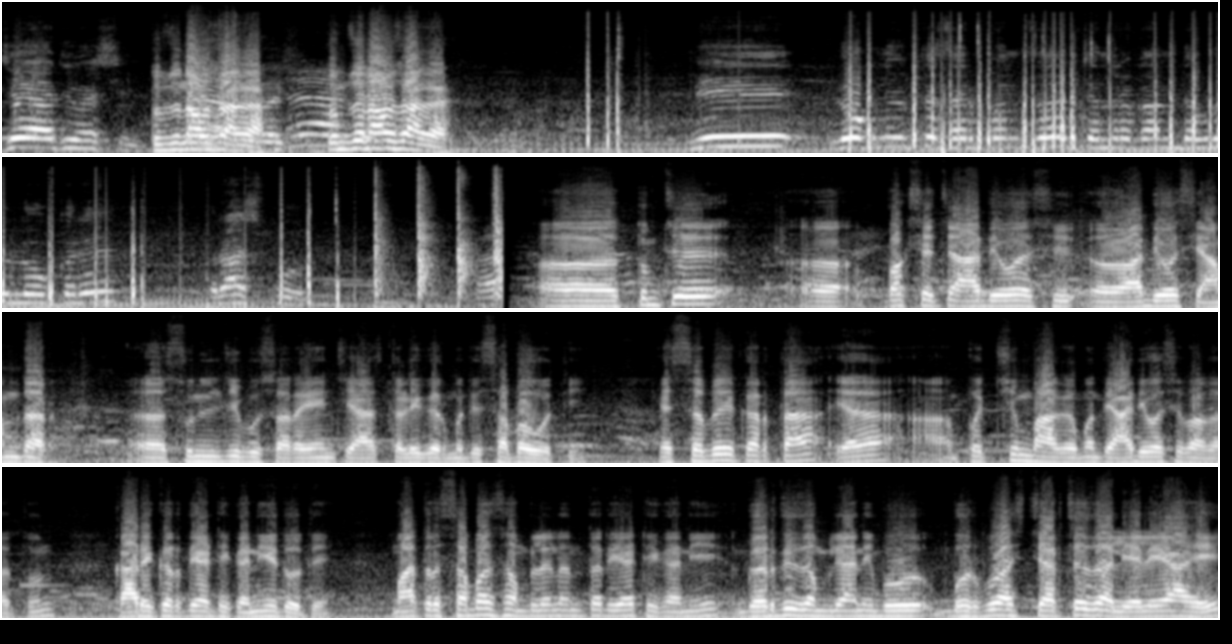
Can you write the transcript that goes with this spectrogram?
जय आदिवासी. तुमचं नाव सांगा. तुमचं नाव सांगा. मी लोकनियुक्त सरपंच चंद्रकांत दगडू लोकरे राजपूर. तुमचे पक्षाचे आदिवासी आदिवासी आमदार सुनीलजी भुसारा यांची आज तळेघरमध्ये सभा होती. या सभेकरता या पश्चिम भागामध्ये आदिवासी भागातून कार्यकर्ते या ठिकाणी येत होते. मात्र सभा संपल्यानंतर या ठिकाणी गर्दी जमली आणि भरपूर अशी चर्चा झालेली आहे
